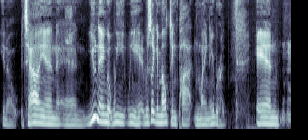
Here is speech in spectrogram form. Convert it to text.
you know Italian and you name it. We we it was like a melting pot in my neighborhood. And mm-hmm.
